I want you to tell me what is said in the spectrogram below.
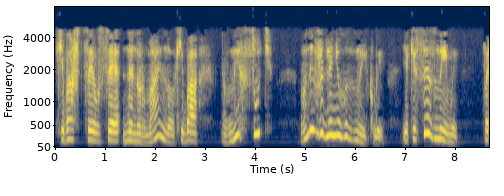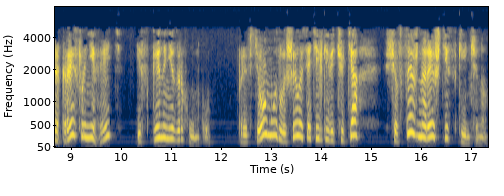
хіба ж це все ненормально, хіба в них суть? Вони вже для нього зникли, як і все з ними, перекреслені геть і скинені з рахунку. При всьому залишилося тільки відчуття, що все ж нарешті скінчено,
